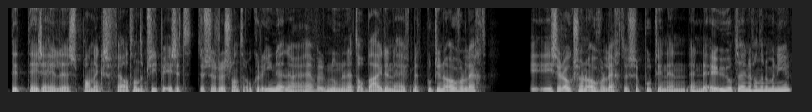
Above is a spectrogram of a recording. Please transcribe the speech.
dit, deze hele spanningsveld? Want in principe is het tussen Rusland en Oekraïne. Nou, hè, ik noemde net al, Biden heeft met Poetin overlegd. Is er ook zo'n overleg tussen Poetin en, en de EU op de een of andere manier?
